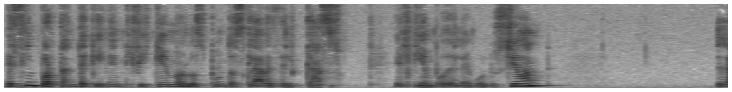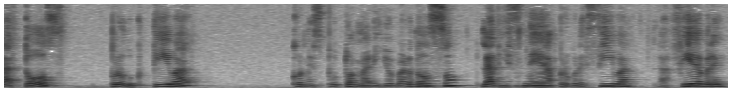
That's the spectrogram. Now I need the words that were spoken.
es importante que identifiquemos los puntos claves del caso. El tiempo de la evolución, la tos productiva con esputo amarillo verdoso, la disnea progresiva, la fiebre,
